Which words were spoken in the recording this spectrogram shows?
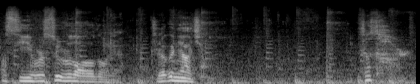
他媳妇儿岁数多大了？这个年轻。这咋儿？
